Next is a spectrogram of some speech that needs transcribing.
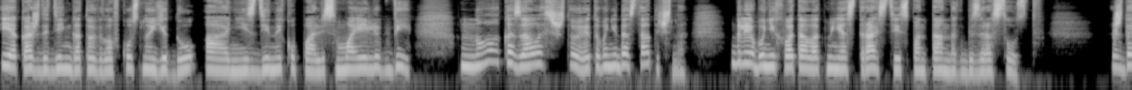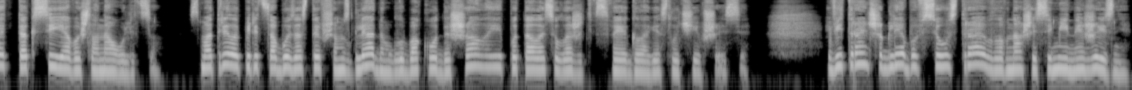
Я каждый день готовила вкусную еду, а они с Диной купались в моей любви. Но оказалось, что этого недостаточно. Глебу не хватало от меня страсти и спонтанных безрассудств. Ждать такси я вышла на улицу. Смотрела перед собой застывшим взглядом, глубоко дышала и пыталась уложить в своей голове случившееся. Ведь раньше Глеба все устраивало в нашей семейной жизни.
